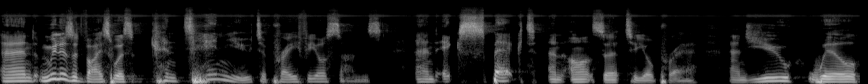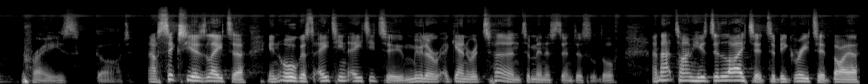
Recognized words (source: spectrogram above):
And Muller's advice was continue to pray for your sons and expect an answer to your prayer, and you will praise God. Now, six years later, in August 1882, Muller again returned to minister in Dusseldorf, and that time he was delighted to be greeted by a,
